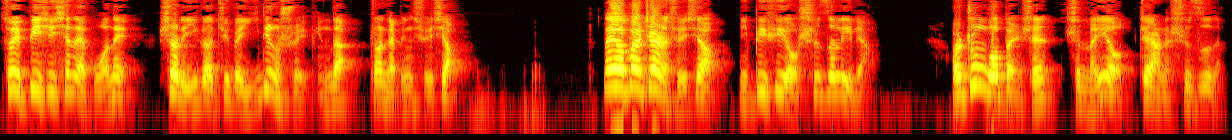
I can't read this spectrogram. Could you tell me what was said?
所以必须先在国内设立一个具备一定水平的装甲兵学校。那要办这样的学校。你必须有师资力量，而中国本身是没有这样的师资的，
